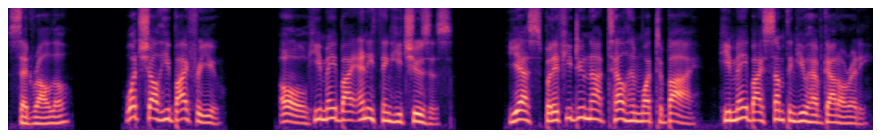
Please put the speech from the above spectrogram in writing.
said Rollo. What shall he buy for you? Oh, he may buy anything he chooses. Yes, but if you do not tell him what to buy, he may buy something you have got already.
